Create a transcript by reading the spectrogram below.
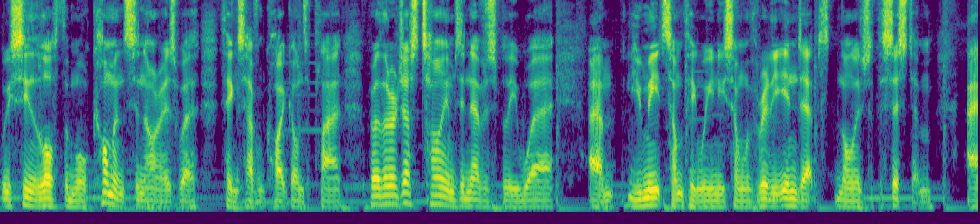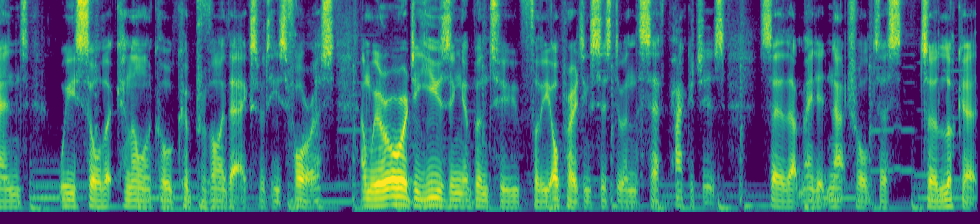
We've seen a lot of the more common scenarios where things haven't quite gone to plan, but there are just times inevitably where um, you meet something where you need someone with really in-depth knowledge of the system, and we saw that Canonical could provide that expertise for us, and we were already using Ubuntu for the operating system and the Ceph packages, so that made it natural to, to look at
